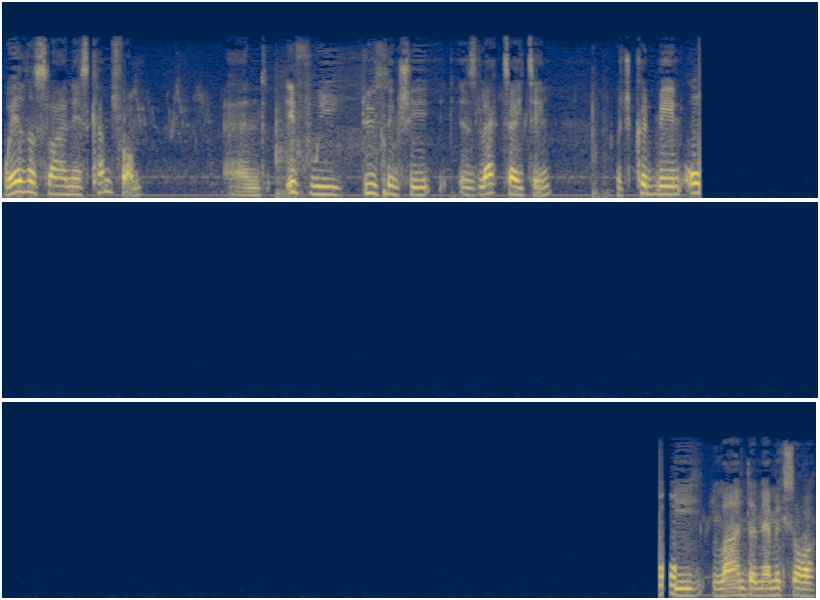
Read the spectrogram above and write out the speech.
where this lioness comes from. And if we do think she is lactating, which could mean all the line dynamics are.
